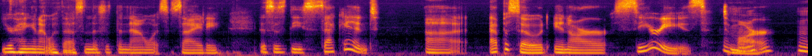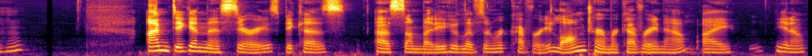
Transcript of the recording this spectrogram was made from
You're hanging out with us, and this is the Now What Society. This is the second uh, episode in our series, Tamar. I'm digging this series because as somebody who lives in recovery, long-term recovery now, I, you know,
